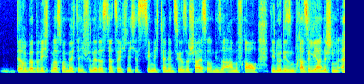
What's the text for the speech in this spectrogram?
darüber berichten, was man möchte. Ich finde, das tatsächlich ist ziemlich tendenziöse Scheiße. Und diese arme Frau, die nur diesen brasilianischen äh,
